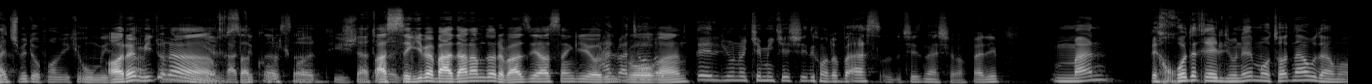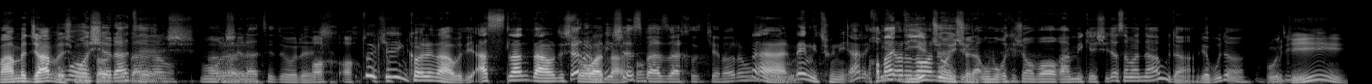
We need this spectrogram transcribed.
حجم دوپامینی که اون میره آره، می‌دونم. داره. یه خط صد کوک درصد. با 18 تا بستگی به بدن هم داره بعضی هستن که یارو واقعا حالا قلیون رو که میکشیدی حالا بس چیز نشه ولی من به خود قلیونه معتاد نبودم من به جوش معتاد بودم. معاشرتش معاشرت دورش آخ آخ تو که این کاری نبودی. اصلا در موردش چرا صحبت نکن. بعض وقت کنارمون؟ نه بود. نمی‌تونی خب من دیر جوین شدم. اون موقع که شما واقعا می‌کشید اصلا من نبودم. یا بودم بودی.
